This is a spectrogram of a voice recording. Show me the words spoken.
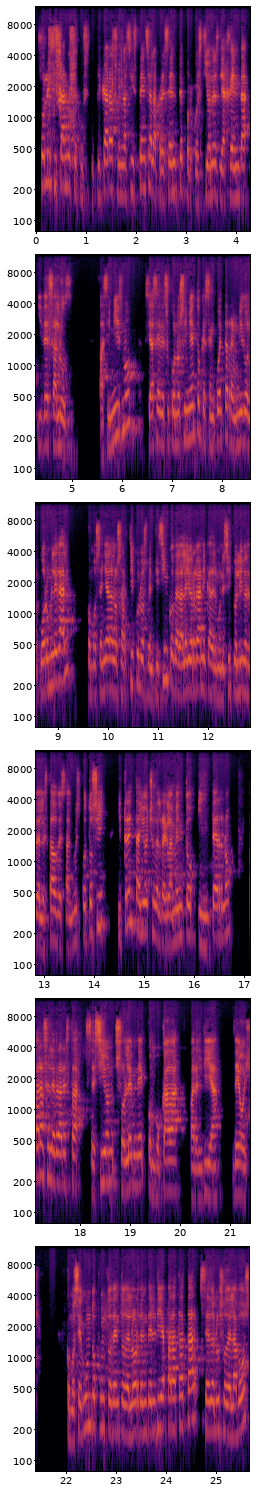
solicitando que justificara su inasistencia a la presente por cuestiones de agenda y de salud. Asimismo, se hace de su conocimiento que se encuentra reunido el quórum legal, como señalan los artículos 25 de la Ley Orgánica del Municipio Libre del Estado de San Luis Potosí y 38 del Reglamento Interno para celebrar esta sesión solemne convocada para el día de hoy. Como segundo punto dentro del orden del día para tratar, cedo el uso de la voz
